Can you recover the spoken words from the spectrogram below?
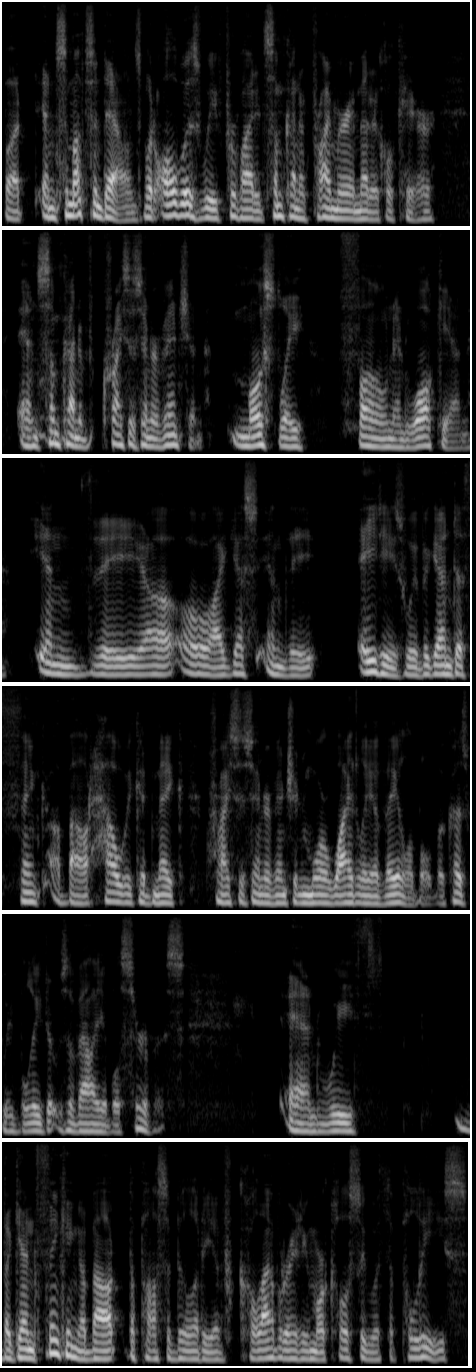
but and some ups and downs. But always we've provided some kind of primary medical care and some kind of crisis intervention, mostly phone and walk-in. In the uh, oh, I guess in the 80s, we began to think about how we could make crisis intervention more widely available because we believed it was a valuable service. And we began thinking about the possibility of collaborating more closely with the police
